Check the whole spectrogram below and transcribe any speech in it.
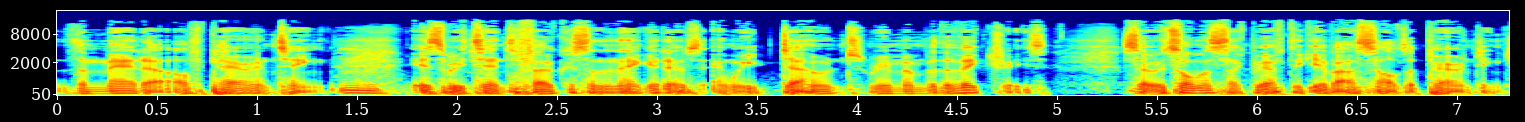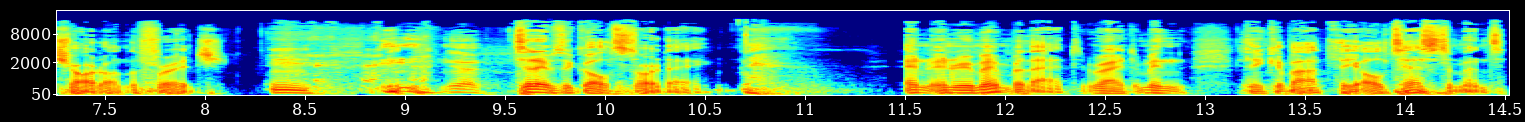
the meta of parenting. Mm. Is we tend to focus on the negatives and we don't remember the victories. So it's almost like we have to give ourselves a parenting chart on the fridge. Mm. yeah. Today was a gold star day. And, and remember that, right? I mean, think about the Old Testament.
